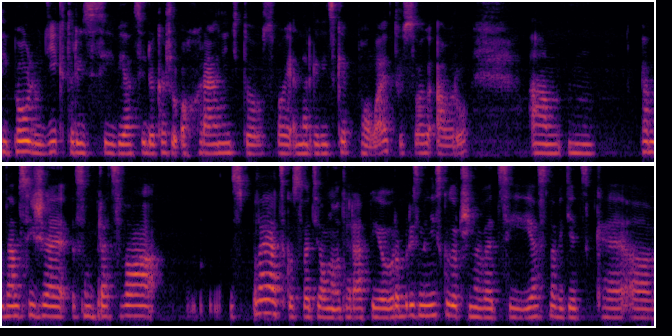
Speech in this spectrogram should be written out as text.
typov ľudí, ktorí si viac dokážu ochrániť to svoje energetické pole, tú svoju auru. A um, pamätám si, že som pracovala s plejackou svetelnou terapiou. Robili sme neskutočné veci, jasnovidecké, uh,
